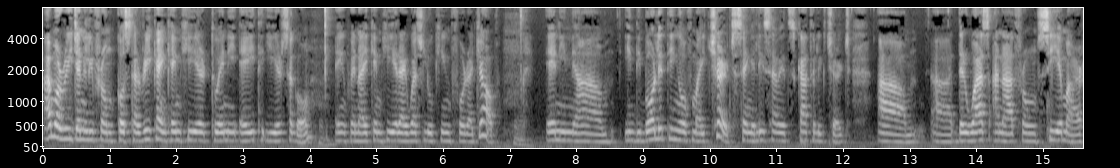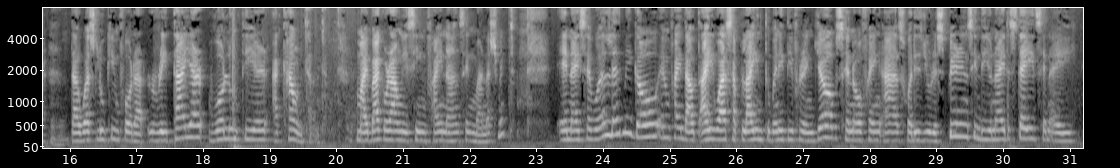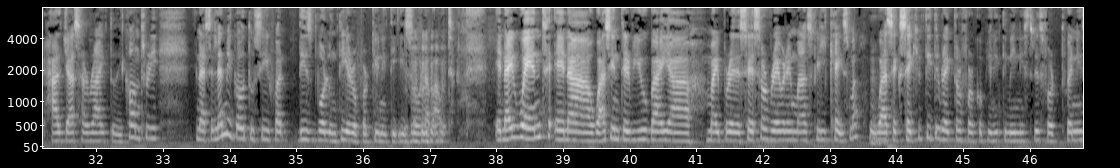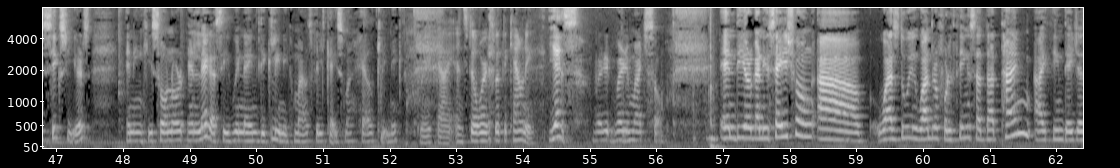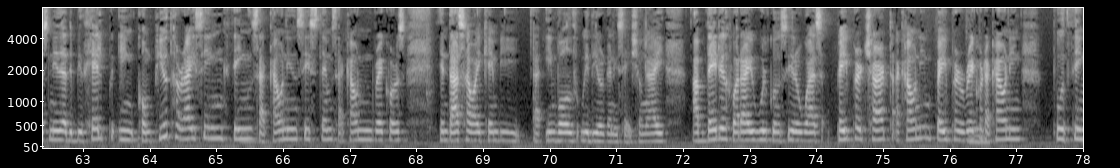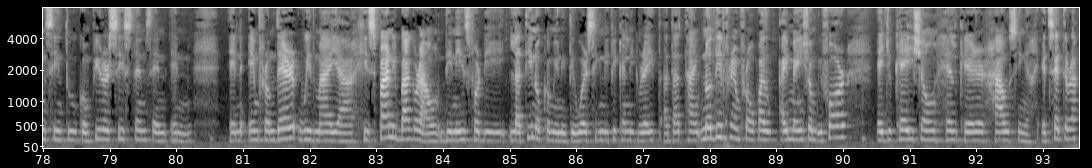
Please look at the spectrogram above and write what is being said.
I'm originally from Costa Rica and came here 28 years ago. And when I came here, I was looking for a job. And in um, in the bulletin of my church, St. Elizabeth's Catholic Church, um, uh, there was an ad from CMR mm-hmm. that was looking for a retired volunteer accountant. My background is in finance and management. And I said, well, let me go and find out. I was applying to many different jobs and often asked, what is your experience in the United States? And I had just arrived to the country. And I said, let me go to see what this volunteer opportunity is all about. And I went and uh, was interviewed by uh, my predecessor, Reverend Mansfield Kaseman, who mm-hmm. was executive director for community ministries for 26 years and in his honor and legacy, we named the clinic Mansfield Kaseman Health Clinic. Great guy, and still works with the county. Yes, very very much so. And the organization uh, was doing wonderful things at that time. I think they just needed a bit help in computerizing things, accounting systems, accounting records, and that's how I can be uh, involved with the organization. I updated what I would consider was paper chart accounting, paper record mm. accounting, put things into computer systems and, and and, and from there, with my uh, Hispanic background, the needs for the Latino community were significantly great at that time. No different from what I mentioned before education, healthcare, housing, etc.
